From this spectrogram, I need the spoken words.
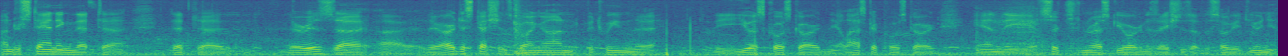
understanding that uh, that uh, there is uh, uh, there are discussions going on between the the U.S. Coast Guard and the Alaska Coast Guard and the search and rescue organizations of the Soviet Union,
